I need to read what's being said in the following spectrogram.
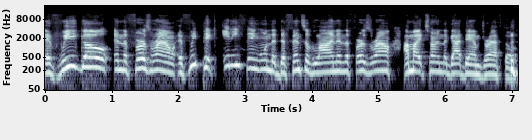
If we go in the first round, if we pick anything on the defensive line in the first round, I might turn the goddamn draft off.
